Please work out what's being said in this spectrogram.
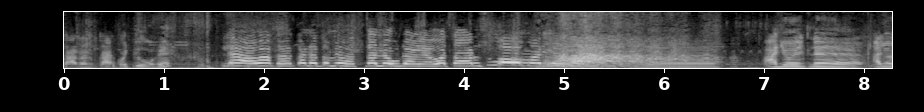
કારણ કાકો ચો હે? લે આવા કાકાને તમે હત્તા ન ઉડાડ્યા હવે તારું શું આવો મારી આજો એટલે આજો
